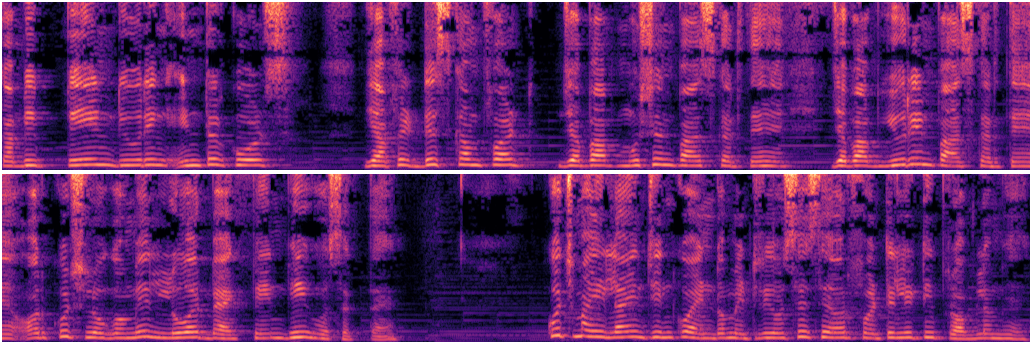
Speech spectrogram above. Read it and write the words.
कभी पेन ड्यूरिंग इंटरकोर्स या फिर डिस्कम्फर्ट जब आप मोशन पास करते हैं, जब आप यूरिन पास करते हैं, और कुछ लोगों में लोअर बैक पेन भी हो सकता है। कुछ महिलाएँ जिनको एंडोमेट्रियोसिस है और फर्टिलिटी प्रॉब्लम है,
